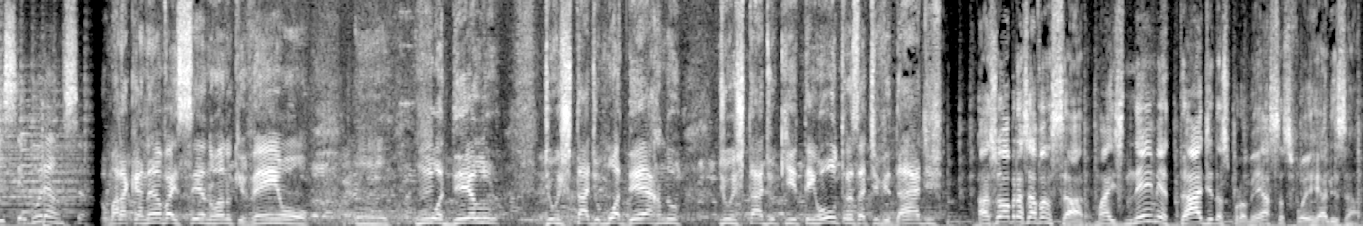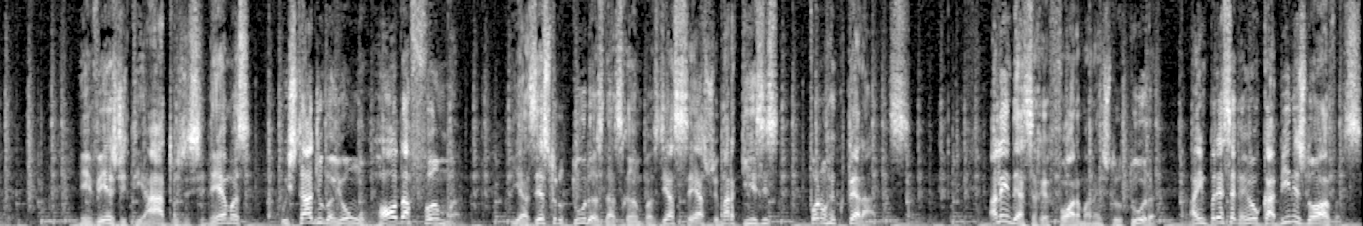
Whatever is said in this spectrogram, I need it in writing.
e segurança. O Maracanã vai ser no ano que vem um, um, um modelo de um estádio moderno, de um estádio que tem outras atividades. As obras avançaram, mas nem metade das promessas foi realizada. Em vez de teatros e cinemas, o estádio ganhou um hall da fama e as estruturas das rampas de acesso e marquises foram recuperadas. Além dessa reforma na estrutura, a imprensa ganhou cabines novas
